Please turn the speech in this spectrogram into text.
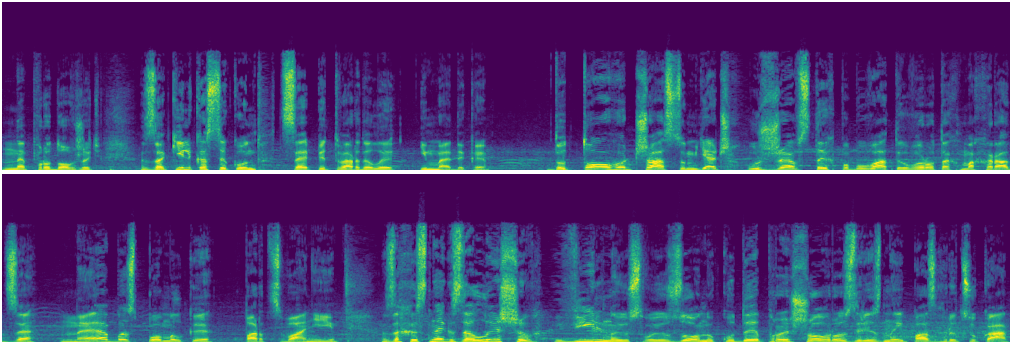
не продовжить. За кілька секунд це підтвердили і медики. До того часу м'яч уже встиг побувати у воротах Махарадзе не без помилки Парцванії. Захисник залишив вільною свою зону, куди пройшов розрізний пас Грицука.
